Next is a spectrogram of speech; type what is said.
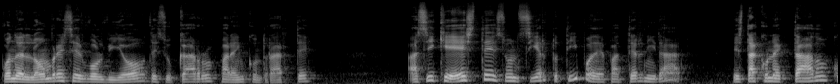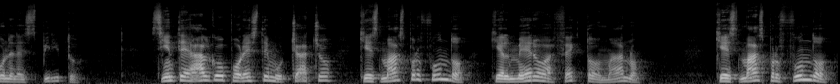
cuando el hombre se volvió de su carro para encontrarte? Así que este es un cierto tipo de paternidad. Está conectado con el Espíritu. Siente algo por este muchacho que es más profundo que el mero afecto humano, que es más profundo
